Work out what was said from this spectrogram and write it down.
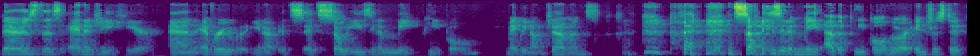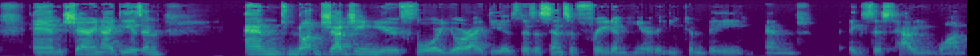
there is this energy here and every you know it's it's so easy to meet people maybe not germans but it's so easy to meet other people who are interested in sharing ideas and and not judging you for your ideas. There's a sense of freedom here that you can be and exist how you want.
